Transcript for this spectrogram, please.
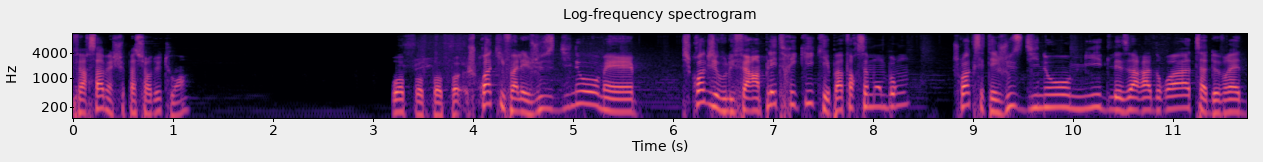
Faire ça, mais je suis pas sûr du tout. Hein. Je crois qu'il fallait juste Dino, mais je crois que j'ai voulu faire un play tricky qui est pas forcément bon. Je crois que c'était juste Dino, mid, lézard à droite. Ça, devrait être,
